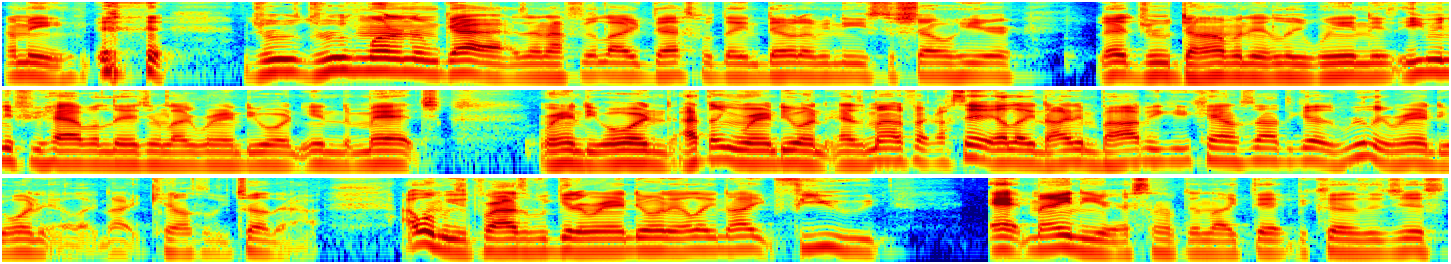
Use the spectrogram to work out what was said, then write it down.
I mean, Drew Drew's one of them guys, and I feel like that's what they WWE needs to show here. Let Drew dominantly win this, even if you have a legend like Randy Orton in the match. Randy Orton, I think Randy Orton. As a matter of fact, I said LA Knight and Bobby get canceled out together. Really, Randy Orton and LA Knight cancel each other out. I wouldn't be surprised if we get a Randy Orton LA Knight feud at Mania or something like that because it just,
